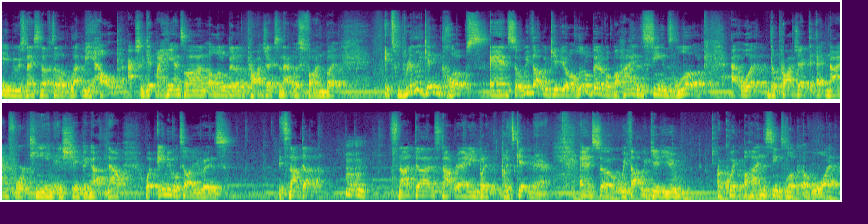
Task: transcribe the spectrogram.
Amy was nice enough to let me help, actually get my hands on a little bit of the projects, and that was fun. But it's really getting close. And so we thought we'd give you a little bit of a behind the scenes look at what the project at 914 is shaping up. Now, what Amy will tell you is it's not done. Mm-mm. It's not done, it's not ready, but, it, but it's getting there. And so we thought we'd give you a quick behind the scenes look of what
